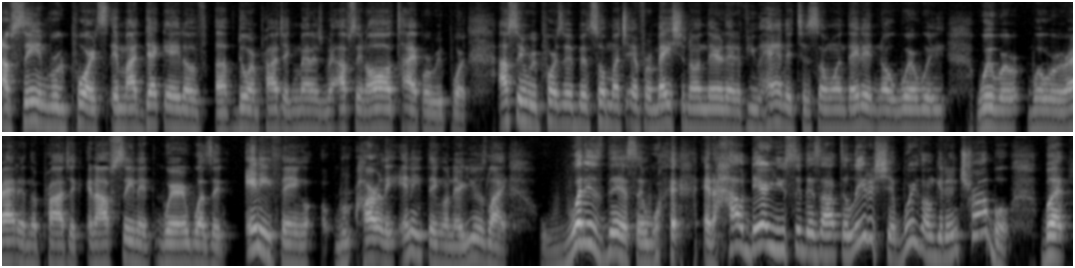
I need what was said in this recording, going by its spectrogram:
I've seen reports in my decade of, of doing project management. I've seen all type of reports. I've seen reports that have been so much information on there that if you hand it to someone, they didn't know where we we where we were at in the project. And I've seen it where it wasn't anything, hardly anything on there. You was like, what is this and what and how dare you send this out to leadership? We're gonna get in trouble. But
